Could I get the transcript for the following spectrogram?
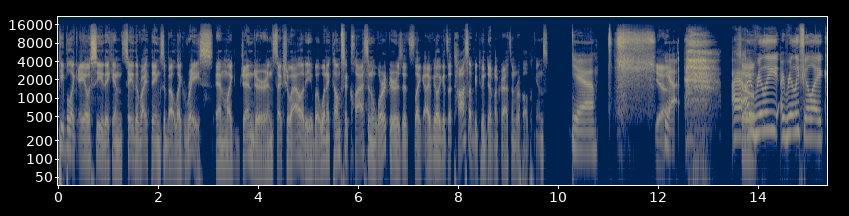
people like AOC they can say the right things about like race and like gender and sexuality, but when it comes to class and workers, it's like I feel like it's a toss up between Democrats and Republicans. Yeah. Yeah. yeah I, I really i really feel like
